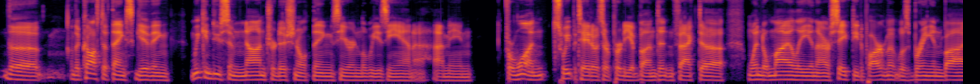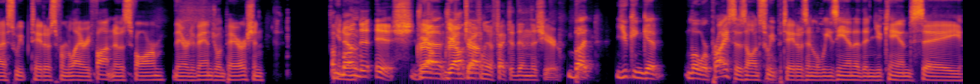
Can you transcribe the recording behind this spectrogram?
the the cost of Thanksgiving, we can do some non traditional things here in Louisiana. I mean. For one, sweet potatoes are pretty abundant. In fact, uh, Wendell Miley in our safety department was bringing by sweet potatoes from Larry Fontenot's farm there at Evangeline Parish, and you Abundant-ish. Drought, Yeah, yeah, drought drought. definitely affected them this year. But you can get lower prices on sweet potatoes in Louisiana than you can, say,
